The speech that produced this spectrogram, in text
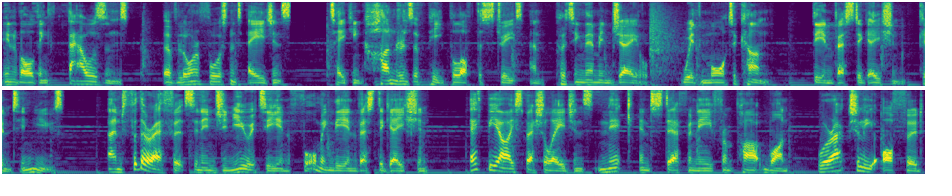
involving thousands of law enforcement agents taking hundreds of people off the streets and putting them in jail, with more to come. The investigation continues. And for their efforts and ingenuity in forming the investigation, FBI special agents Nick and Stephanie from Part 1 were actually offered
